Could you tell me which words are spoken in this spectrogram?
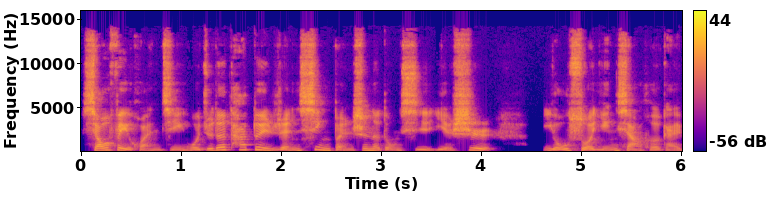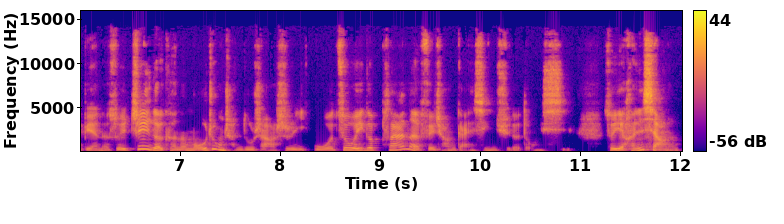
消费环境，我觉得它对人性本身的东西也是有所影响和改变的。所以这个可能某种程度上是我作为一个 planner 非常感兴趣的东西，所以很想，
